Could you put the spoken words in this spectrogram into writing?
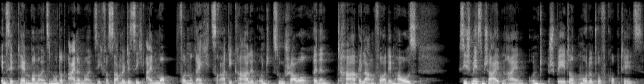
Im September 1991 versammelte sich ein Mob von Rechtsradikalen und Zuschauerinnen tagelang vor dem Haus. Sie schmissen Scheiben ein und später Molotow-Cocktails.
